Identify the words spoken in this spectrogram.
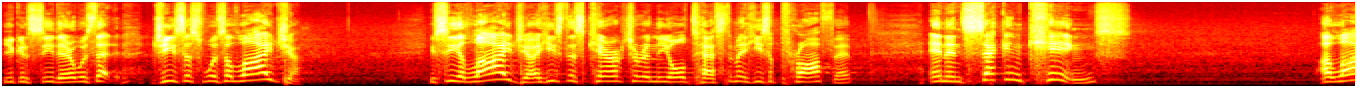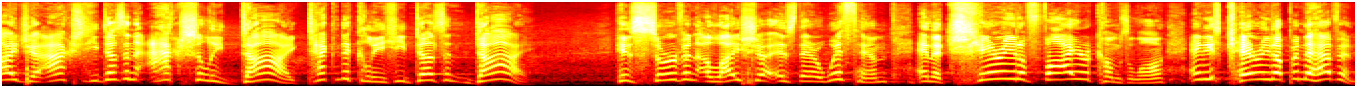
you can see there was that Jesus was Elijah. You see, Elijah, he's this character in the Old Testament, he's a prophet. And in Second Kings, Elijah actually, he doesn't actually die. Technically, he doesn't die. His servant Elisha is there with him, and a chariot of fire comes along, and he's carried up into heaven.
